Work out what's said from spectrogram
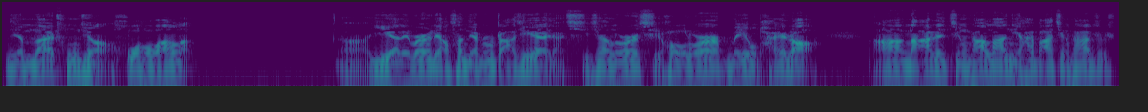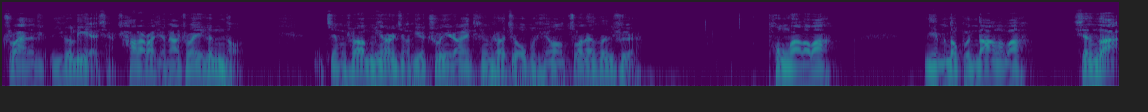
你们来重庆霍霍完了，啊，夜里边两三点钟炸街去，骑前轮、骑后轮，没有牌照。啊！拿着警察拦你，还把警察拽的一个趔趄，差点把警察拽一跟头。警车明着警笛追你，让你停车就不停，钻来钻去，痛快了吧？你们都滚蛋了吧？现在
